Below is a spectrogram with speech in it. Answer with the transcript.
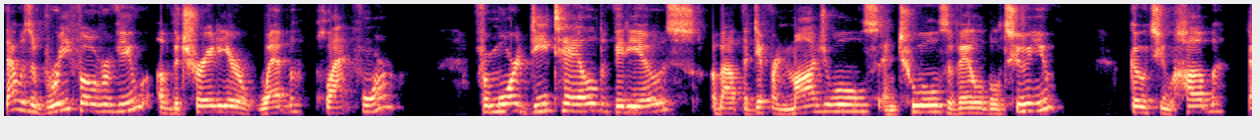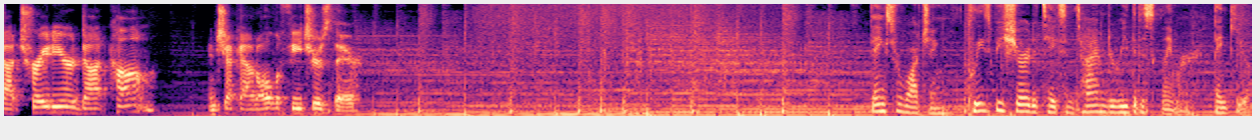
That was a brief overview of the Tradier web platform. For more detailed videos about the different modules and tools available to you, go to hub.tradier.com and check out all the features there. Thanks for watching. Please be sure to take some time to read the disclaimer. Thank you.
